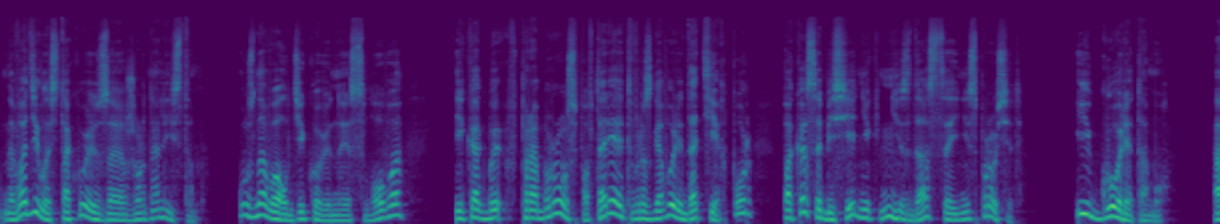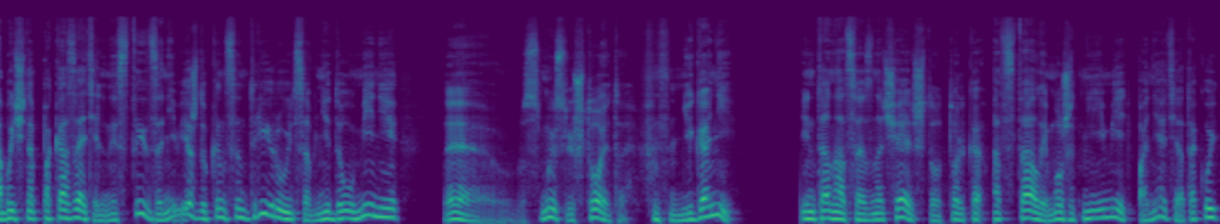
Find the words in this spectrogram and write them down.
Наводилось такое за журналистом. Узнавал диковинное слово и как бы в проброс повторяет в разговоре до тех пор, пока собеседник не сдастся и не спросит. И горе тому. Обычно показательный стыд за невежду концентрируется в недоумении – «Э, в смысле, что это? Не гони!» Интонация означает, что только отсталый может не иметь понятия о такой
